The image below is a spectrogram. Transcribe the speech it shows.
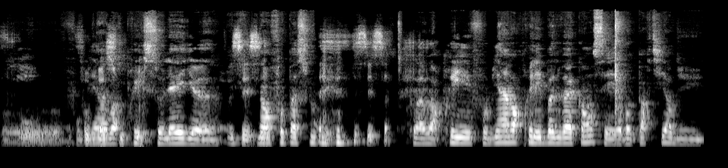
faut, bien avoir pris le soleil. Euh, non, faut pas se louper. c'est ça. Faut avoir pris, faut bien avoir pris les bonnes vacances et repartir du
